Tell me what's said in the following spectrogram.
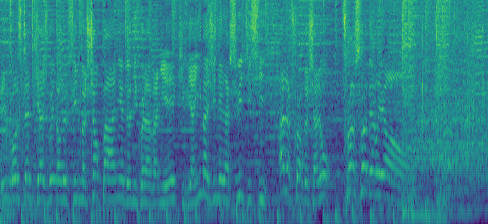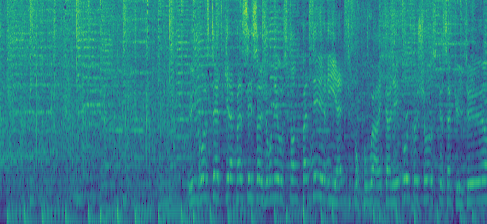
Une grosse tête qui a joué dans le film Champagne de Nicolas Vanier, qui vient imaginer la suite ici à la foire de Chalon, François Berléand. Une grosse tête qui a passé sa journée au stand pâté et rillettes pour pouvoir étaler autre chose que sa culture,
